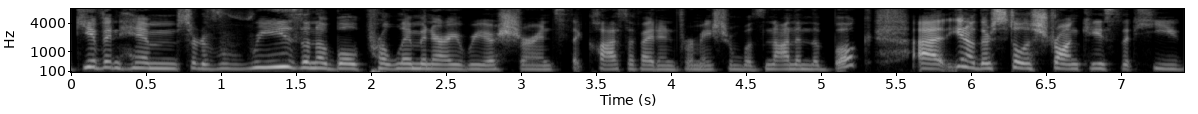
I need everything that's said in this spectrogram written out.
given him sort of reasonable preliminary reassurance that classified information was not in the book, uh, you know, there's still a strong case that he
